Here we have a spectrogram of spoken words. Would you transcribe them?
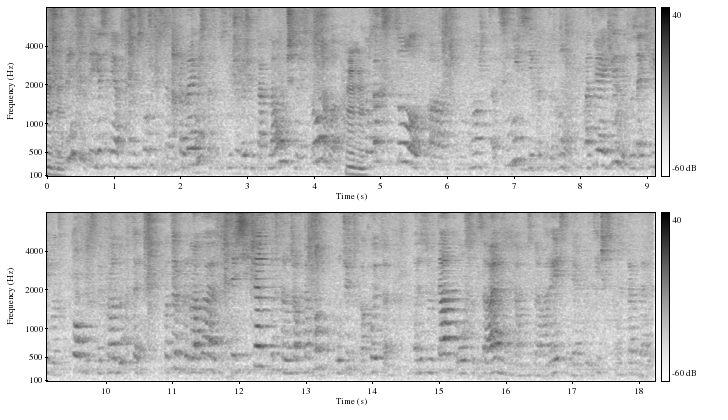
В принципе, если м, слушать э, программистов, это звучит очень так научно и здорово, Мгм. но как социолог а, может оценить и как бы, ну, отреагировать на такие вот комплексные продукты, которые предлагают здесь сейчас, быстро нажав на кнопку, получить какой-то результат о социальном, там, не знаю, рейтинге, о политическом и так далее.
